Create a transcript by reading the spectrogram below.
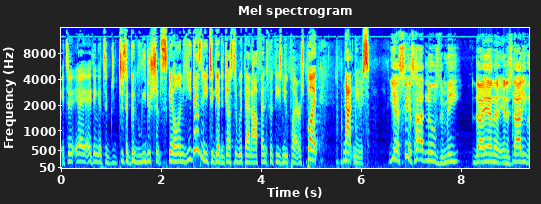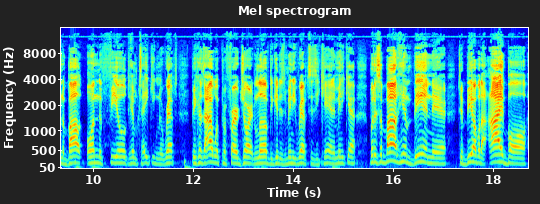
It's a, I- think it's a, just a good leadership skill, and he does need to get adjusted with that offense with these new players, but not news. Yeah, see, it's hot news to me, Dianna, and it's not even about on the field him taking the reps because I would prefer Jordan Love to get as many reps as he can in minicamp. But it's about him being there to be able to eyeball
